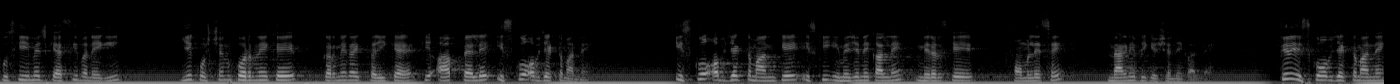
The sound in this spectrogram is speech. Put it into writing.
तो उसकी इमेज कैसी बनेगी? ये क्वेश्चन करने के, करने का एक तरीका है कि आप पहले इसको ऑब्जेक्ट माने। इसको ऑब्जेक्ट मान के इसकी इमेज निकाल लें मिरर्स के फॉर्मूले से मैग्नीफिकेशन निकाल लें फिर इसको ऑब्जेक्ट माने।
